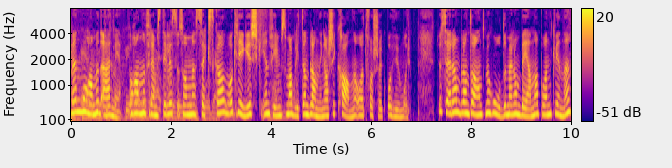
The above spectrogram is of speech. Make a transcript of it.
Men Mohammed er med, og han fremstilles som sexgal og krigersk i en film som har blitt en blanding av sjikane og et forsøk på humor. Du ser ham bl.a. med hodet mellom bena på en kvinne,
